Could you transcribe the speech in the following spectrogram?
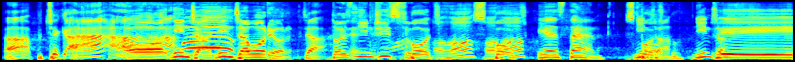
A, czekaj, a, a, O, a, ninja, ninja warrior. Tak. To jest ninjitsu. Spocz, Oho, jest ten. Ninja, spoczku. ninja. I...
